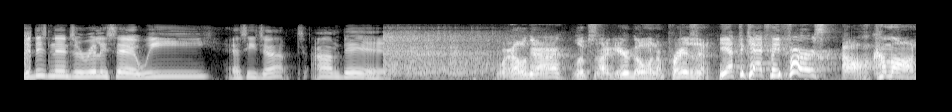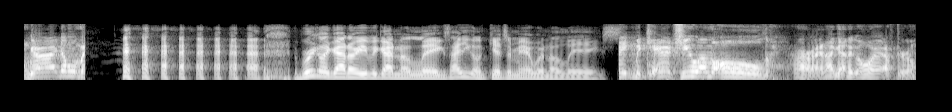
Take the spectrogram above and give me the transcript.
Did this ninja really say we as he jumped? I'm dead. Well, guy, looks like you're going to prison. You have to catch me first. Oh, come on, guy, don't Brooklyn guy don't even got no legs. How you gonna catch a man with no legs? make me catch you. I'm old. All right, I gotta go after him.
